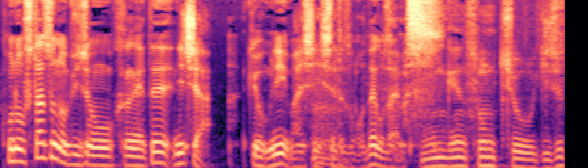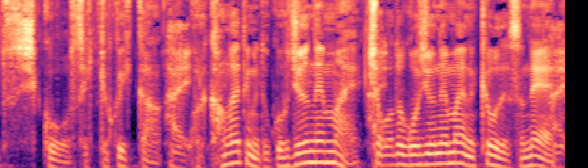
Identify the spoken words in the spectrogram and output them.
この2つのビジョンを掲げて日夜、業務に邁進しているところでございます。人間尊重、技術志向、積極一貫。はい、これ考えてみると50年前、ちょうど50年前の今日ですね、はい、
